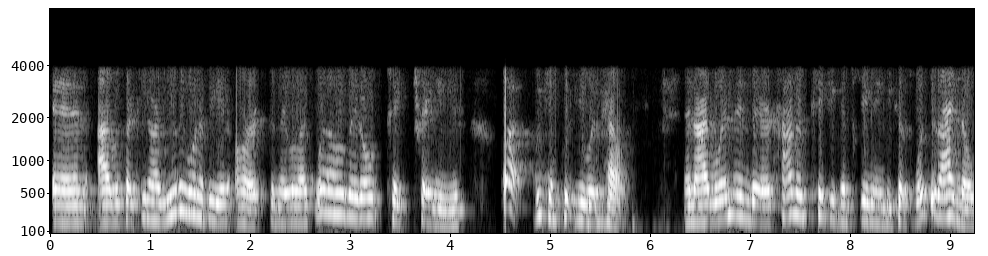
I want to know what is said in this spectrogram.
and I was like, you know, I really want to be in arts. And they were like, well, they don't take trainees, but we can put you in health. And I went in there kind of kicking and screaming because what did I know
